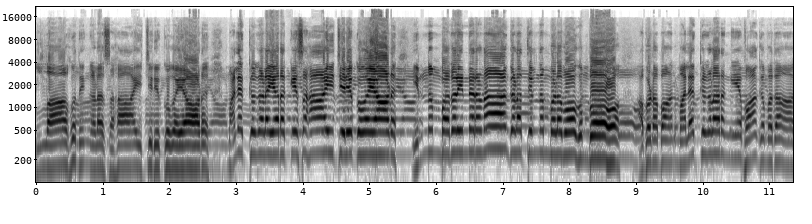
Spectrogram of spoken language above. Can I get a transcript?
അള്ളാഹു നിങ്ങളെ സഹായിച്ചിരിക്കുകയാ സഹായിച്ചിരിക്കുകയാണ് മലക്കുകളെ ഇറക്കി സഹായിച്ചിരിക്കുകയാണ്. ഇന്നും ബദറിന്റെ രണാകളത്തിൽ നമ്മൾ പോകുമ്പോ അവിടെ മലക്കുകൾ ഇറങ്ങിയ ഭാഗമതാ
